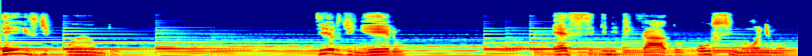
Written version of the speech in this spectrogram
Desde quando ter dinheiro é significado ou sinônimo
